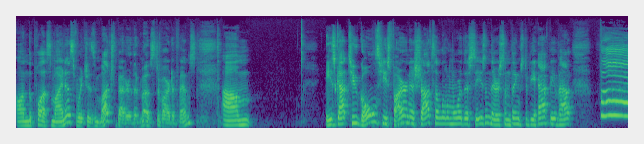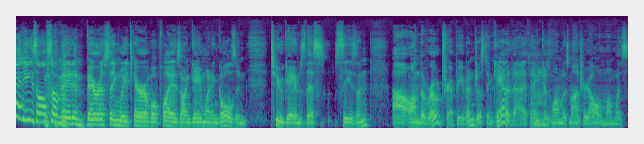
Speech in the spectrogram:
on the plus minus, which is much better than most of our defense. Um, he's got two goals. He's firing his shots a little more this season. There are some things to be happy about. But he's also made embarrassingly terrible plays on game winning goals in two games this season. Uh, on the road trip, even just in Canada, I think, because one was Montreal and one was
